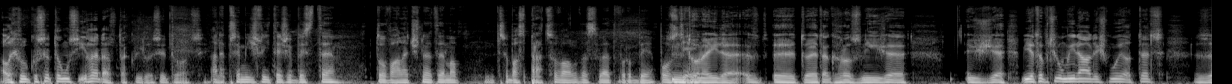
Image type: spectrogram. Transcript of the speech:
Ale chvilku se to musí hledat v takovéhle situaci. A nepřemýšlíte, že byste to válečné téma třeba zpracoval ve své tvorbě později? To nejde. E, to je tak hrozný, že že mě to připomíná, když můj otec z,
